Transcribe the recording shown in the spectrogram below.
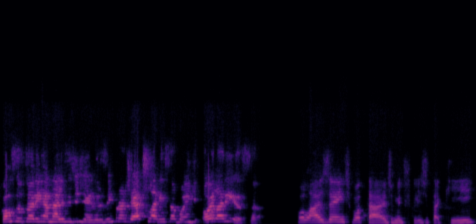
Consultora em análise de gêneros em projetos, Larissa Boing. Oi, Larissa. Olá, gente. Boa tarde. Muito feliz de estar aqui.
